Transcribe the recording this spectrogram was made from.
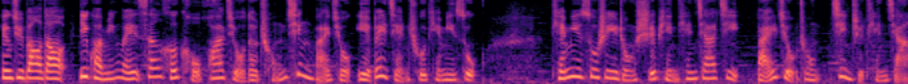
另据报道，一款名为“三河口花酒”的重庆白酒也被检出甜蜜素。甜蜜素是一种食品添加剂，白酒中禁止添加。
